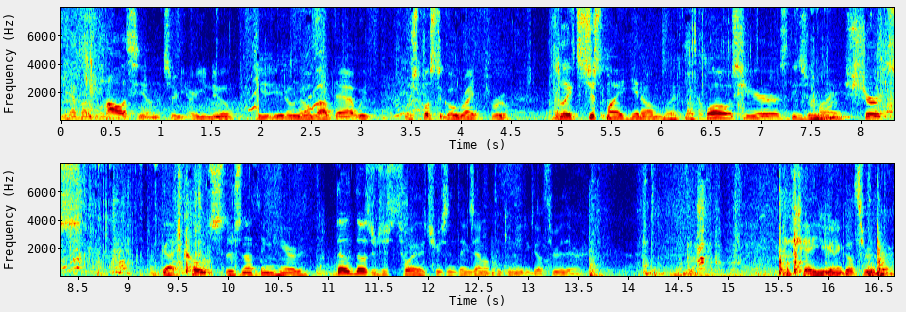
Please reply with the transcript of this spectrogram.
You have a policy on this. Are you, are you new? You, you don't know about that? we we're supposed to go right through. It's just my, you know, like my clothes here. These are my shirts. Got coats. There's nothing here. Th those are just toiletries and things. I don't think you need to go through there. Okay, you're gonna go through there.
